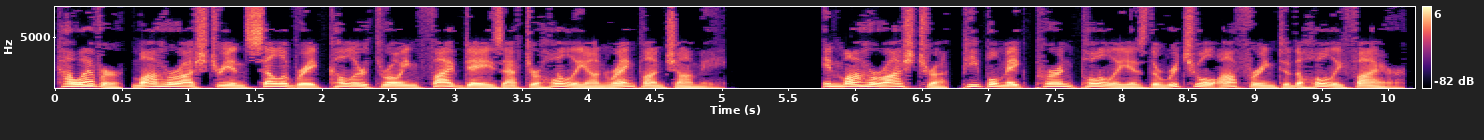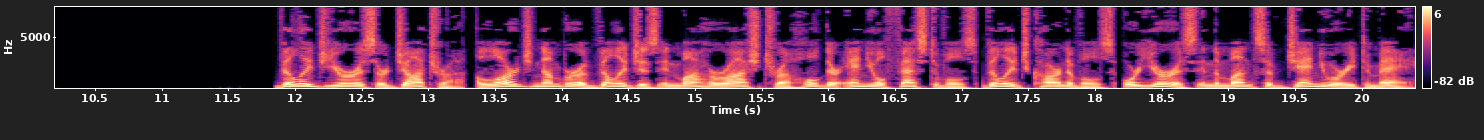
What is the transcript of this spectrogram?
However, Maharashtrians celebrate colour throwing five days after Holi on Rangpanchami. In Maharashtra, people make Puran Poli as the ritual offering to the holy fire. Village Urus or Jatra, a large number of villages in Maharashtra hold their annual festivals village carnivals or Urus in the months of January to May.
